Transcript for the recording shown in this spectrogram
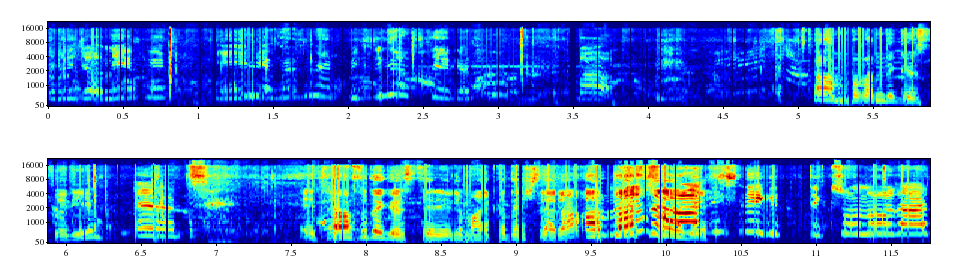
Anne canı yapıyor. İyi yapıyorsun hep bizi gösteriyorsun. Bak. Tamam babanı da göstereyim. Evet. Etrafı da gösterelim arkadaşlara. Atlas nerede? Gittik. Sonra orada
